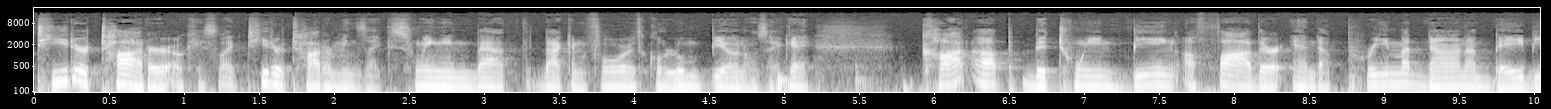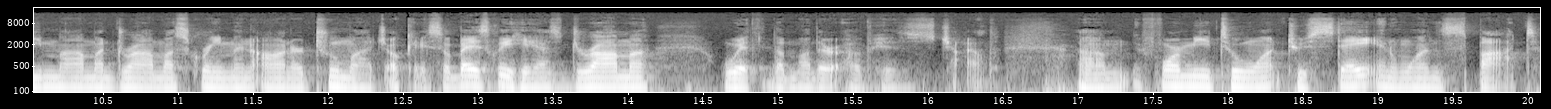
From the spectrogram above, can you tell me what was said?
teeter totter. Okay, so like teeter totter means like swinging back back and forth, columpio, no sé qué. Caught up between being a father and a prima donna baby mama drama screaming on her too much. Okay, so basically he has drama with the mother of his child. Um, for me to want to stay in one spot.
